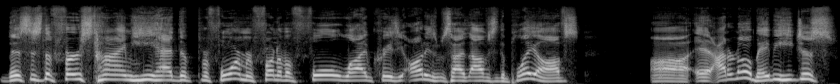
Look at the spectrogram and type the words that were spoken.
This is the first time he had to perform in front of a full live crazy audience besides obviously the playoffs. Uh and I don't know, maybe he just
